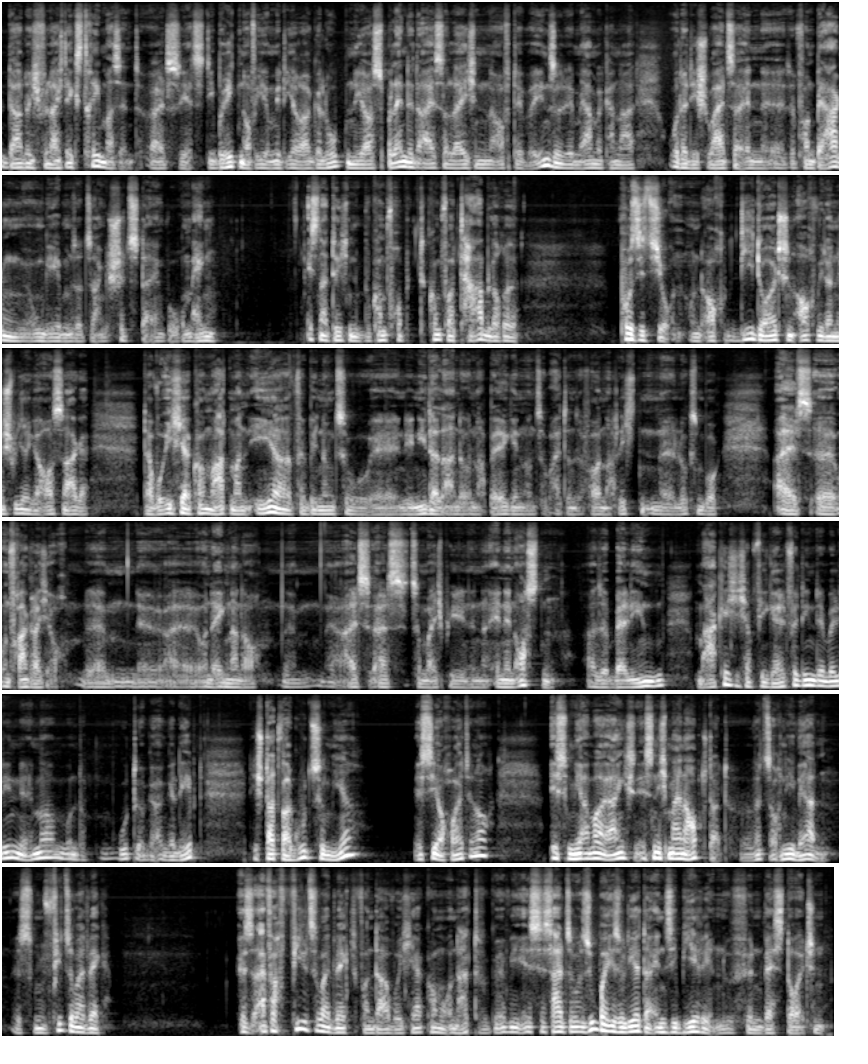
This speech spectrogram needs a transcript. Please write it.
dadurch vielleicht extremer sind als jetzt die Briten auf ihr, mit ihrer gelobten, ihrer Splendid Isolation auf der Insel, dem Ärmelkanal, oder die Schweizer in, äh, von Bergen umgeben, sozusagen geschützt da irgendwo rumhängen, ist natürlich eine komfortablere Position. Und auch die Deutschen auch wieder eine schwierige Aussage. Da, wo ich herkomme, hat man eher Verbindung zu äh, in die Niederlande und nach Belgien und so weiter und so fort, nach Lichten, äh, Luxemburg als äh, und Frankreich auch ähm, äh, und England auch, ähm, als, als zum Beispiel in, in, den Osten. Also Berlin mag ich, ich habe viel Geld verdient in Berlin immer und gut gelebt. Die Stadt war gut zu mir, ist sie auch heute noch, ist mir aber eigentlich ist nicht meine Hauptstadt, wird es auch nie werden, ist viel zu weit weg ist einfach viel zu weit weg von da, wo ich herkomme und hat irgendwie ist es halt so super isoliert da in Sibirien für einen Westdeutschen.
